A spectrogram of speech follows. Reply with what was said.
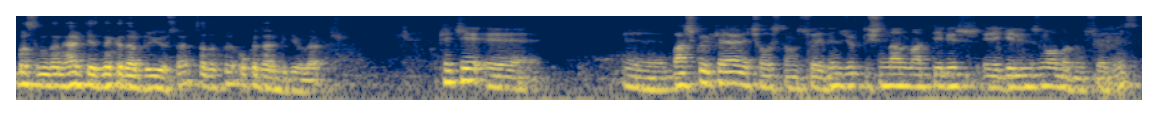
Basından herkes ne kadar duyuyorsa Sadat'ı o kadar biliyorlardır. Peki e, e, başka ülkelerle çalıştığını söylediniz. Yurt dışından maddi bir e, gelirinizin olmadığını söylediniz.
